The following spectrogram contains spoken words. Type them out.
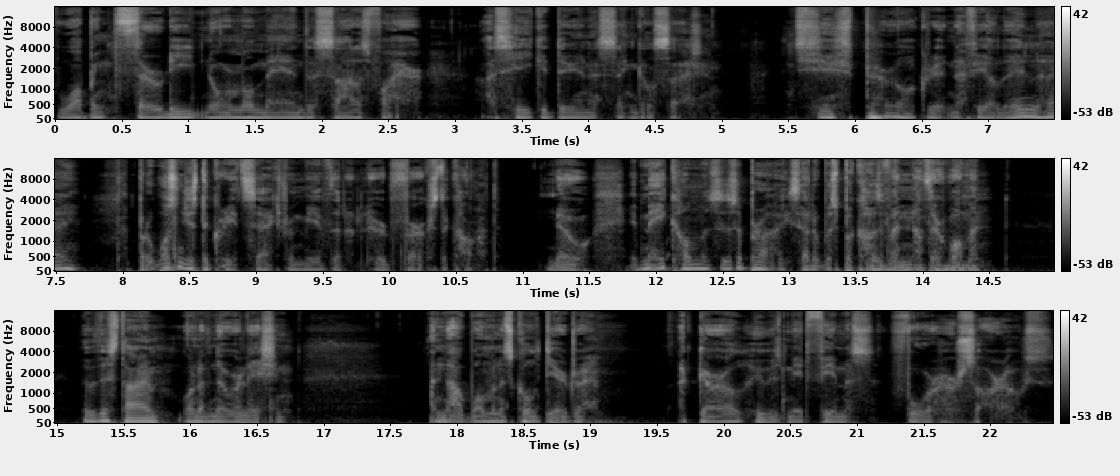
whopping 30 normal men to satisfy her, as he could do in a single session. Jeez, poor old great nephew eh? But it wasn't just the great sex from Maeve that had lured Fergus to Connacht. No, it may come as a surprise that it was because of another woman, though this time one of no relation. And that woman is called Deirdre, a girl who was made famous for her sorrows.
